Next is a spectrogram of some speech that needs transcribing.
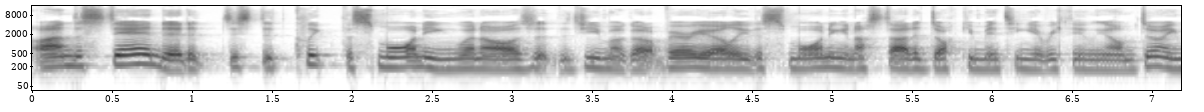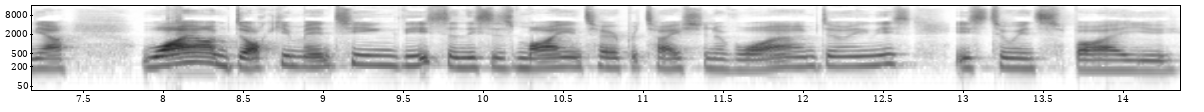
I understand it. It just it clicked this morning when I was at the gym. I got up very early this morning and I started documenting everything that I'm doing. Now why I'm documenting this and this is my interpretation of why I'm doing this is to inspire you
